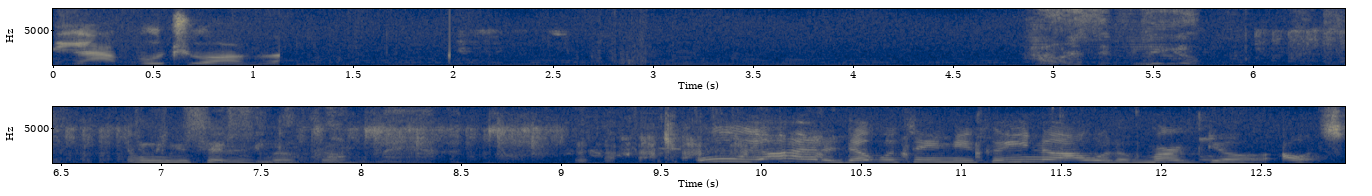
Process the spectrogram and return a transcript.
Nigga, I boot you off. right- How does it feel? Let me just say this real quick. Oh, y'all had a double team me, cause you know I would have murked y'all. I was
